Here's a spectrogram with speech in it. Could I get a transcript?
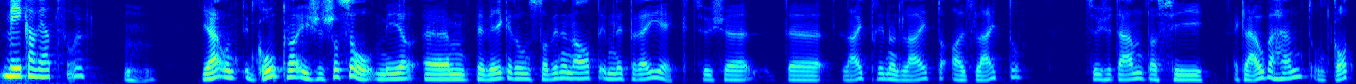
mega wertvoll. Ja, und im Grunde genommen ist es schon so, wir ähm, bewegen uns da wie eine Art in einem Dreieck zwischen den Leiterinnen und Leiter als Leiter, zwischen dem, dass sie einen Glauben haben und Gott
